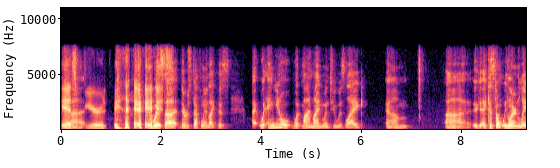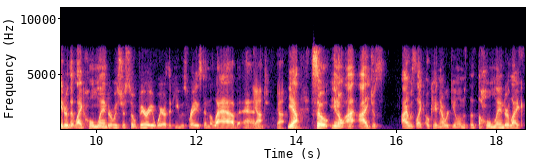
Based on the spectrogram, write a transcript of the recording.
It's Uh, weird. it was uh, there was definitely like this, I- and you know what my mind went to was like, um, because don't we learn later that like Homelander was just so very aware that he was raised in the lab and Yeah, yeah. yeah. So you know, I I just I was like, okay, now we're dealing with the, the Homelander like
